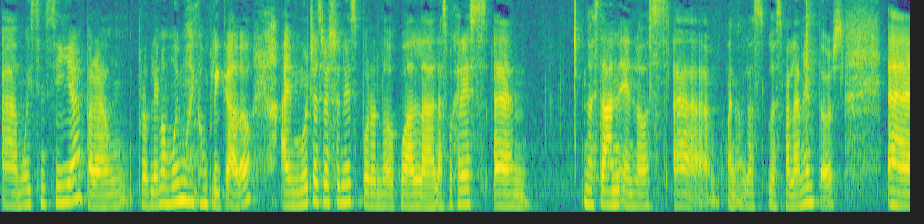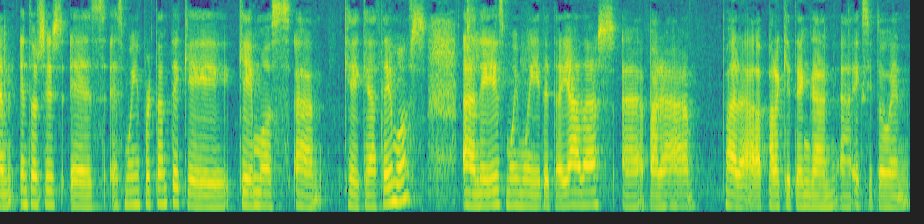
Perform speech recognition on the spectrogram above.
ah, muy sencilla para un problema muy, muy complicado. Hay muchas razones por lo cual las mujeres em, no están en los, ah, bueno, los, parlamentos. Em, entonces es, es, muy importante que, que que, que, hacemos ah, leyes muy, muy detalladas para para, para, que tengan éxito en,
